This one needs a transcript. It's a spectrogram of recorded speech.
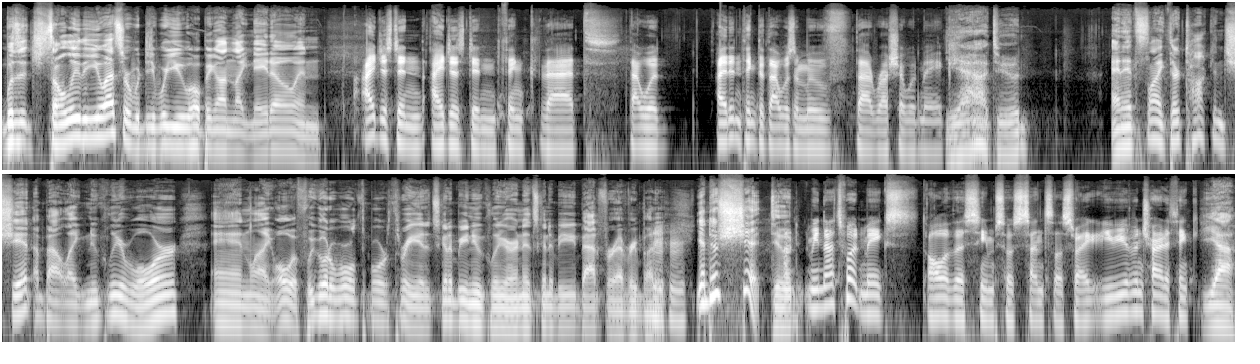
Was it solely the U.S. or were were you hoping on like NATO and? I just didn't. I just didn't think that that would. I didn't think that that was a move that Russia would make. Yeah, dude. And it's like they're talking shit about like nuclear war and like, oh, if we go to World War Three, it's gonna be nuclear and it's gonna be bad for everybody. Mm-hmm. Yeah, no shit, dude. I mean, that's what makes all of this seem so senseless, right? You even try to think. Yeah,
